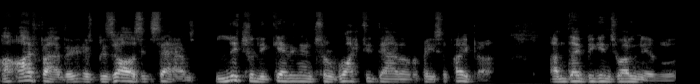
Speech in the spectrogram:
I, I found it as bizarre as it sounds, literally getting them to write it down on a piece of paper and they begin to own it a little,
